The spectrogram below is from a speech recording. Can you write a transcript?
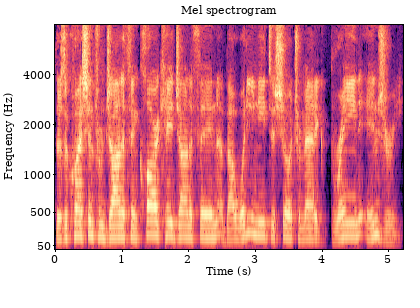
There's a question from Jonathan Clark. Hey, Jonathan, about what do you need to show a traumatic brain injury?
